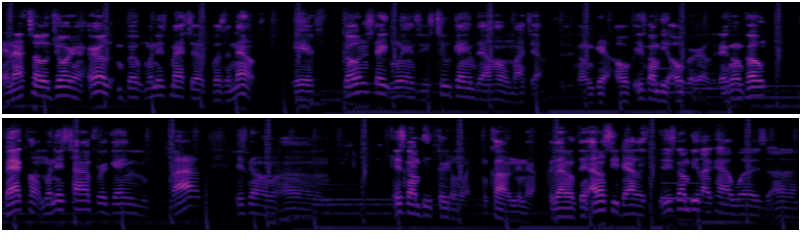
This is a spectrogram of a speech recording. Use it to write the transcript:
and I told Jordan early, but when this matchup was announced, if Golden State wins these two games at home, watch out because it's gonna get over. It's gonna be over early. They're gonna go back home when it's time for a game five. It's gonna um, it's gonna be three to one. I'm calling it now because I don't think I don't see Dallas. It's gonna be like how it was uh,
